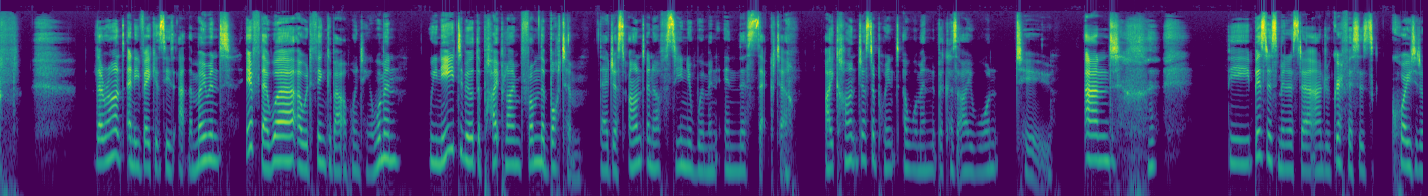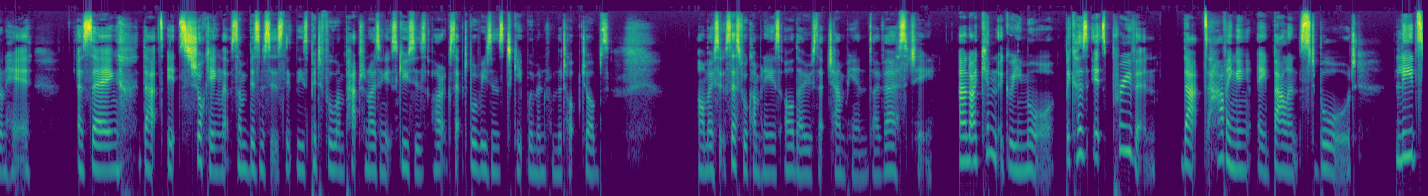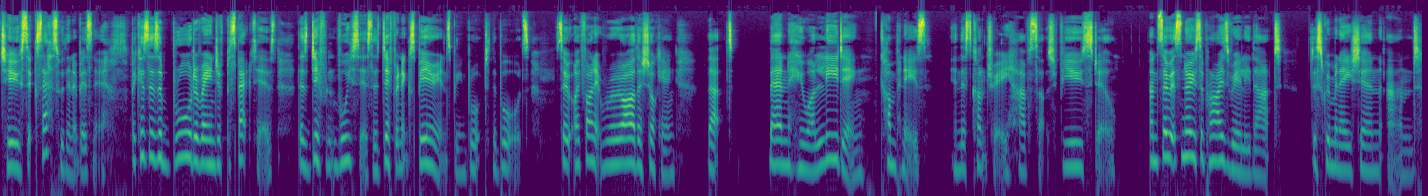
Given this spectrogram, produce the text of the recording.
There aren't any vacancies at the moment. If there were, I would think about appointing a woman. We need to build the pipeline from the bottom. There just aren't enough senior women in this sector. I can't just appoint a woman because I want to. And the business minister, Andrew Griffiths, is quoted on here as saying that it's shocking that some businesses think these pitiful and patronising excuses are acceptable reasons to keep women from the top jobs. Our most successful companies are those that champion diversity. And I couldn't agree more because it's proven that having a balanced board leads to success within a business because there's a broader range of perspectives, there's different voices, there's different experience being brought to the boards. So I find it rather shocking that men who are leading companies in this country have such views still. And so it's no surprise, really, that discrimination and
